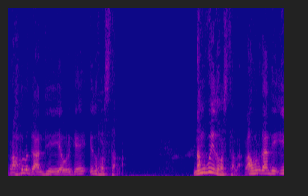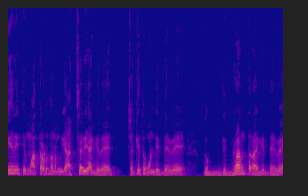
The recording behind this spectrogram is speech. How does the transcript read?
ರಾಹುಲ್ ಗಾಂಧಿ ಅವರಿಗೆ ಇದು ಹೊಸ್ತಲ್ಲ. ನಮಗೂ ಇದು ಹೊಸ್ತಲ್ಲ. ರಾಹುಲ್ ಗಾಂಧಿ ಈ ರೀತಿ ಮಾತಾಡೋದು ನಮಗೆ ಅಚ್ಚರಿಯಾಗಿದೆ. ಚಕಿತಗೊಂಡಿದ್ದೇವೆ, ದುಗ್, ದಿಗ್ಭ್ರಾಂತರಾಗಿದ್ದೇವೆ,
